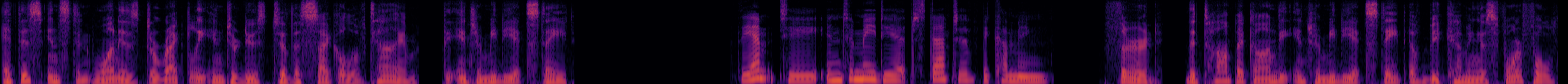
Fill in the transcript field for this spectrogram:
At this instant one is directly introduced to the cycle of time, the intermediate state. The empty intermediate state of becoming. Third, the topic on the intermediate state of becoming is fourfold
